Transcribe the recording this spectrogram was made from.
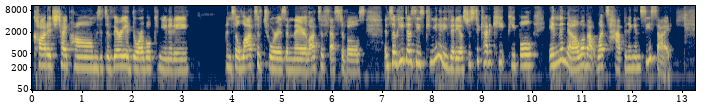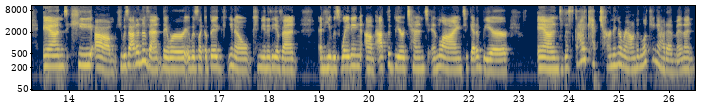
cottage type homes. It's a very adorable community and so lots of tourism there lots of festivals. And so he does these community videos just to kind of keep people in the know about what's happening in seaside. And he um, he was at an event. They were it was like a big you know community event. And he was waiting um, at the beer tent in line to get a beer and this guy kept turning around and looking at him and then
